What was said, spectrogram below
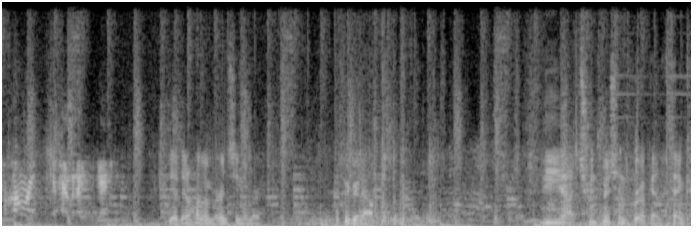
for calling and have a nice day. Yeah, they don't have an emergency number. We'll figure it out. The uh, transmission's broken, I think.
